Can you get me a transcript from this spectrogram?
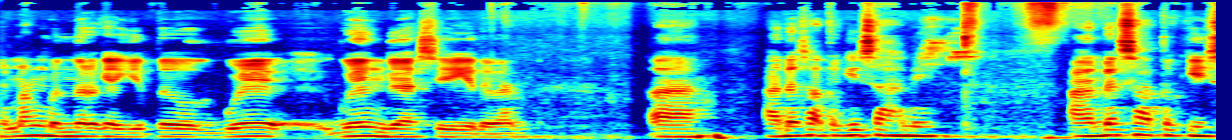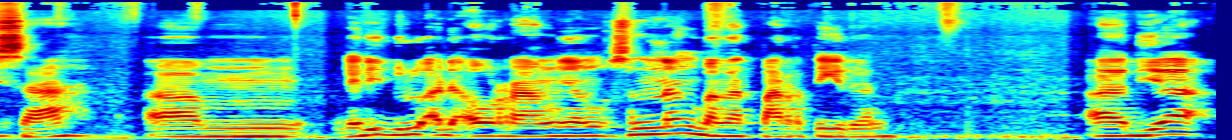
emang bener kayak gitu. Gue gue enggak sih gitu kan. Uh, ada satu kisah nih. Ada satu kisah um, jadi dulu ada orang yang senang banget party gitu kan. Uh, dia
